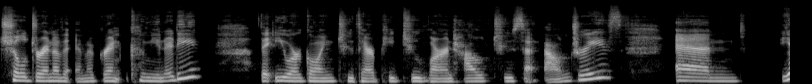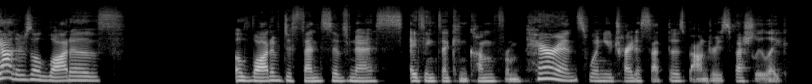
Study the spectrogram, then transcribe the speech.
children of an immigrant community that you are going to therapy to learn how to set boundaries. And yeah, there's a lot of a lot of defensiveness, I think, that can come from parents when you try to set those boundaries, especially like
